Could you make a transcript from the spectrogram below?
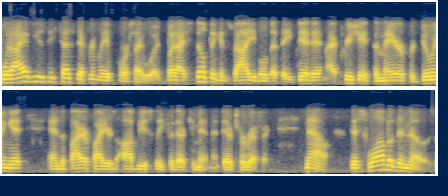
Would I have used these tests differently? Of course I would. But I still think it's valuable that they did it. And I appreciate the mayor for doing it and the firefighters, obviously, for their commitment. They're terrific. Now, the swab of the nose.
